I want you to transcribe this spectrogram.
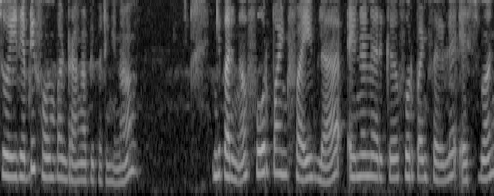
ஸோ இது எப்படி ஃபார்ம் பண்ணுறாங்க அப்படி பார்த்தீங்கன்னா இங்கே பாருங்க ஃபோர் பாயிண்ட் ஃபைவ்ல என்னென்ன இருக்குது ஃபோர் பாயிண்ட் ஃபைவ்ல எஸ் ஒன்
